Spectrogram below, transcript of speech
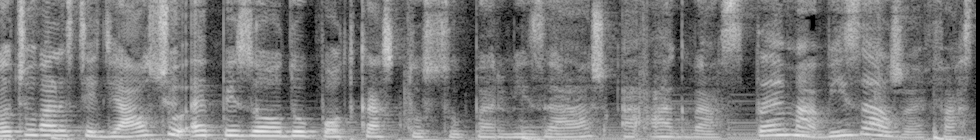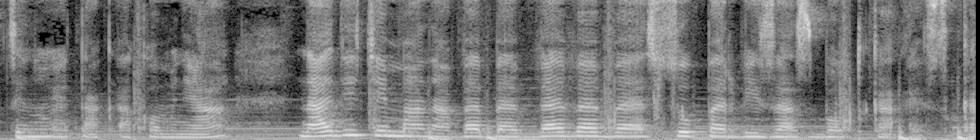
Počúvali ste ďalšiu epizódu podcastu Supervizáž a ak vás téma vizáže fascinuje tak ako mňa, nájdete ma na webe www.supervizaz.sk,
